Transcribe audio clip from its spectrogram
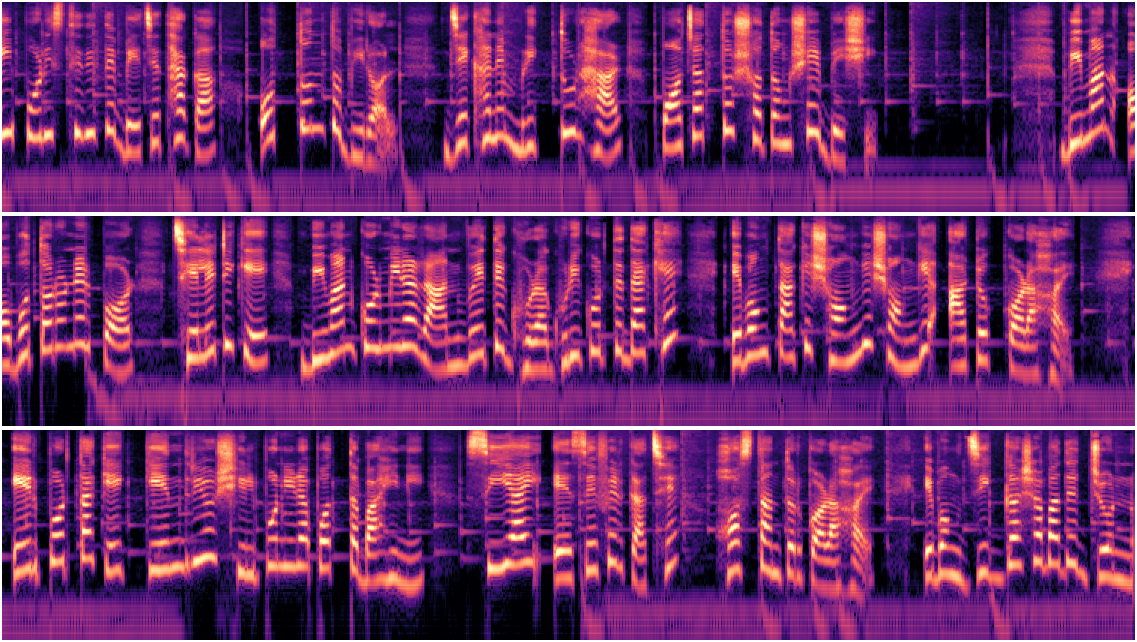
এই পরিস্থিতিতে বেঁচে থাকা অত্যন্ত বিরল, যেখানে মৃত্যুর হার পঁচাত্তর শতাংশে বেশি। বিমান অবতরণের পর ছেলেটিকে বিমানকর্মীরা রানওয়েতে ঘোরাঘুরি করতে দেখে এবং তাকে সঙ্গে সঙ্গে আটক করা হয়। এরপর তাকে কেন্দ্রীয় শিল্প নিরাপত্তা বাহিনী সিআইএসএফ এর কাছে হস্তান্তর করা হয় এবং জিজ্ঞাসাবাদের জন্য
